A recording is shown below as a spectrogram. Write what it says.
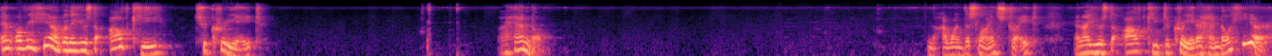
And over here, I'm going to use the Alt key to create a handle. Now I want this line straight, and I use the Alt key to create a handle here.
